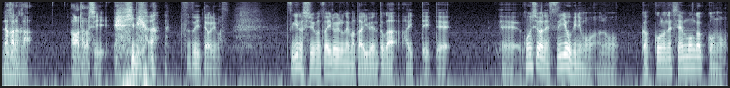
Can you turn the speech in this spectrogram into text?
なかなか慌ただしい日々が続いております。次の週末はいろいろねまたイベントが入っていて、えー、今週はね水曜日にもあの学校のね専門学校の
